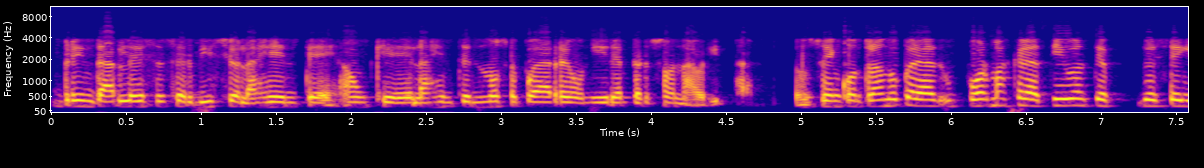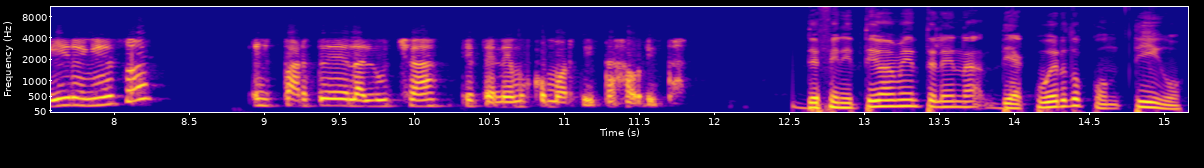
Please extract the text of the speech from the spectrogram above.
brindarle ese servicio a la gente, aunque la gente no se pueda reunir en persona ahorita. Entonces encontrando formas creativas de, de seguir en eso es parte de la lucha que tenemos como artistas ahorita. Definitivamente, Elena, de acuerdo contigo.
